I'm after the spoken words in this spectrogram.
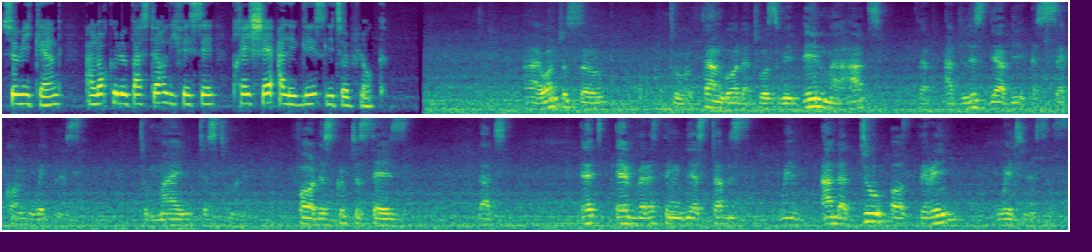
ce week-end, alors que le pasteur Lifessé prêchait à l'église Little Flock. I want also to thank God that was within my heart that at least there be a second witness to my testimony. For the scripture says that let everything be established with under two or three witnesses.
